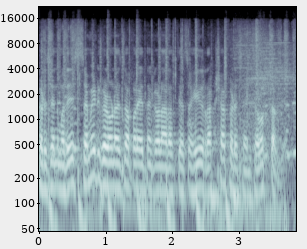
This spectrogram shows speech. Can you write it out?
खडसेंमध्ये समेट घडवण्याचा प्रयत्न करणार असल्याचंही रक्षा खडसेंचं वक्तव्य.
